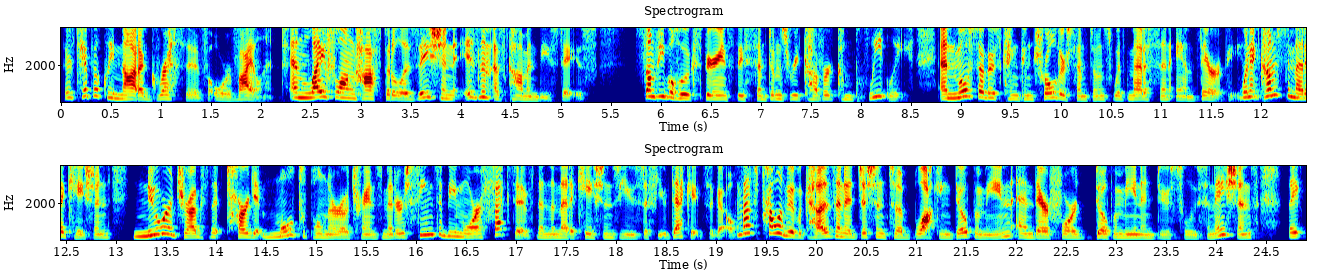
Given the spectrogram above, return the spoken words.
they're typically not aggressive or violent. And lifelong hospitalization isn't as common these days. Some people who experience these symptoms recover completely, and most others can control their symptoms with medicine and therapy. When it comes to medication, newer drugs that target multiple neurotransmitters seem to be more effective than the medications used a few decades ago. And that's probably because, in addition to blocking dopamine, and therefore dopamine-induced hallucinations, they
